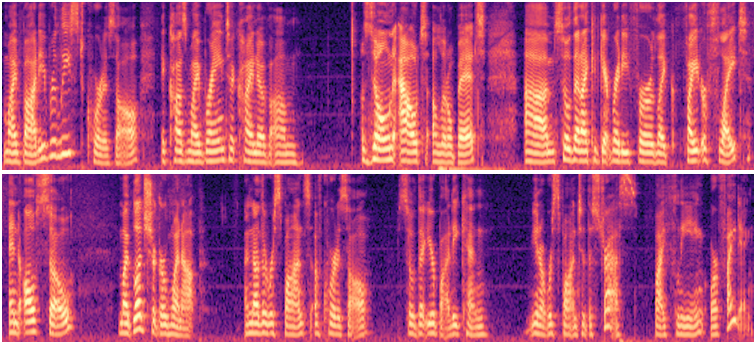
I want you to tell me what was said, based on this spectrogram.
My body released cortisol. It caused my brain to kind of um, zone out a little bit um, so that I could get ready for like fight or flight. And also, my blood sugar went up. Another response of cortisol, so that your body can, you know, respond to the stress by fleeing or fighting.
